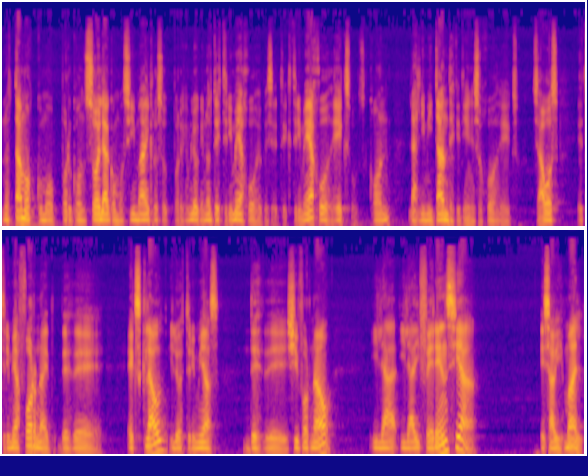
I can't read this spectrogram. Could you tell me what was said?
no estamos como por consola, como si Microsoft, por ejemplo, que no te streamea juegos de PC, te streamea juegos de Xbox con las limitantes que tienen esos juegos de Xbox. O sea, vos streameás Fortnite desde xCloud y lo streameás desde GeForce Now y la, y la diferencia es abismal.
